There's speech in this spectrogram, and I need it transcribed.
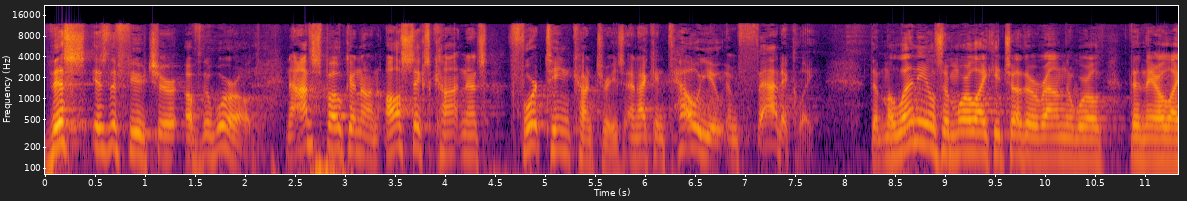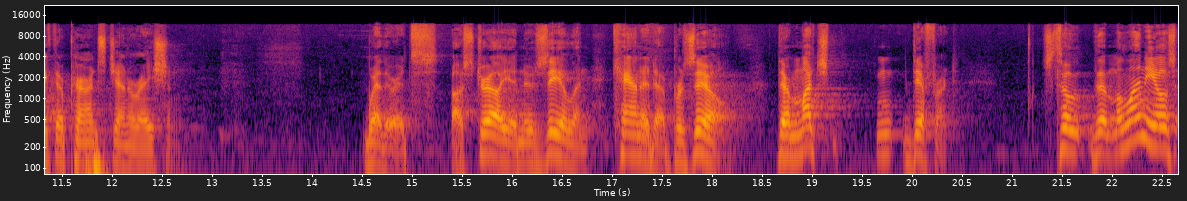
This is the future of the world. Now, I've spoken on all six continents, 14 countries, and I can tell you emphatically that millennials are more like each other around the world than they are like their parents' generation. Whether it's Australia, New Zealand, Canada, Brazil, they're much different. So the millennials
